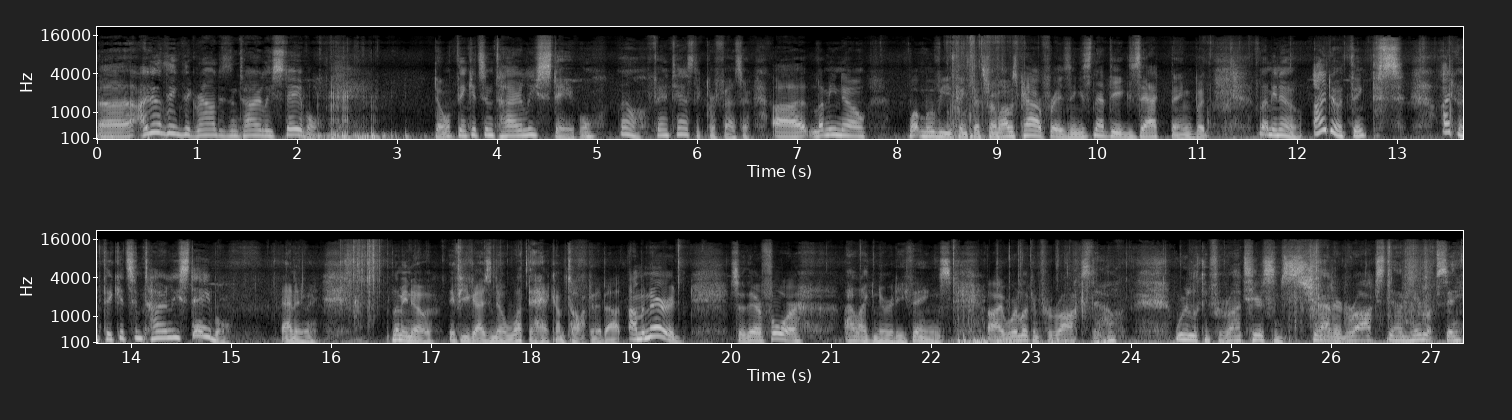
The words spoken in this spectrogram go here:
Uh, I don't think the ground is entirely stable. Don't think it's entirely stable. Well, fantastic, Professor. Uh, let me know what movie you think that's from. I was paraphrasing. It's not the exact thing, but let me know. I don't think this. I don't think it's entirely stable. Anyway, let me know if you guys know what the heck I'm talking about. I'm a nerd, so therefore, I like nerdy things. All right, we're looking for rocks now. We're looking for rocks. Here's some shattered rocks down here. Look, see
